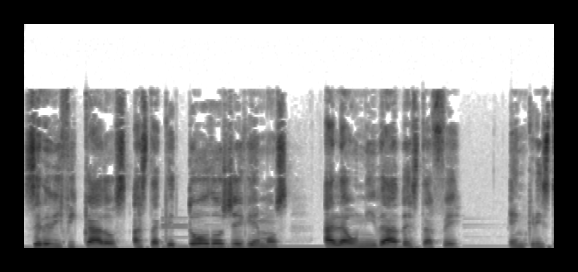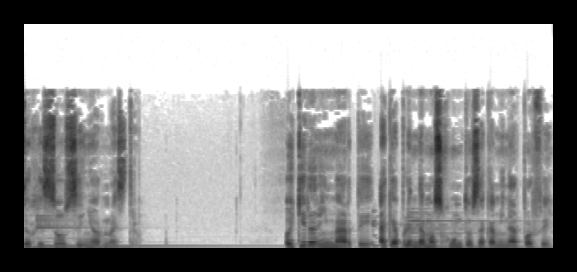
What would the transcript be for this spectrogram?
ser edificados hasta que todos lleguemos a la unidad de esta fe en Cristo Jesús, Señor nuestro. Hoy quiero animarte a que aprendamos juntos a caminar por fe,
